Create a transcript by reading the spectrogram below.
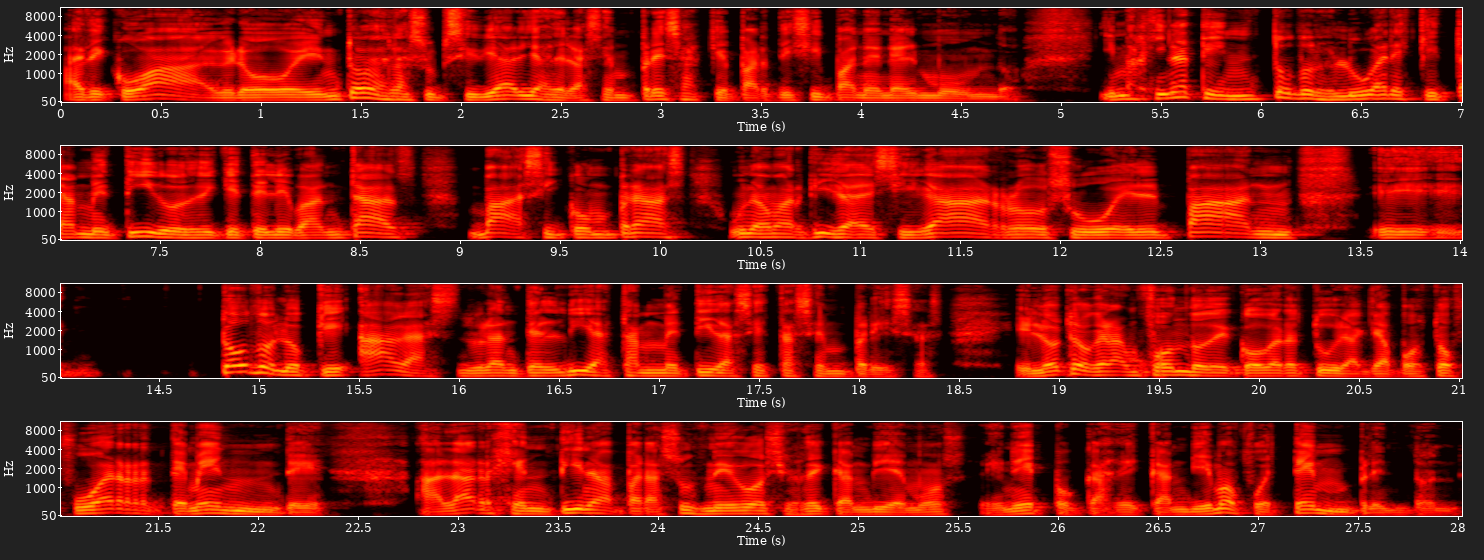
Adecoagro, en todas las subsidiarias de las empresas que participan en el mundo. Imagínate en todos los lugares que están metidos, desde que te levantás, vas y compras una marquilla de cigarros o el pan, eh, todo lo que hagas durante el día están metidas estas empresas. El otro gran fondo de cobertura que apostó fuertemente a la Argentina para sus negocios de Cambiemos, en épocas de Cambiemos, fue Templeton,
